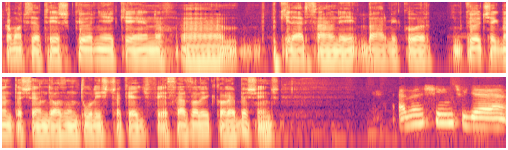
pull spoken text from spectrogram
kamatfizetés környékén e, ki lehet szállni bármikor költségmentesen, de azon túl is csak egy fél százalékkal, ebbe sincs? Ebben sincs, ugye,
